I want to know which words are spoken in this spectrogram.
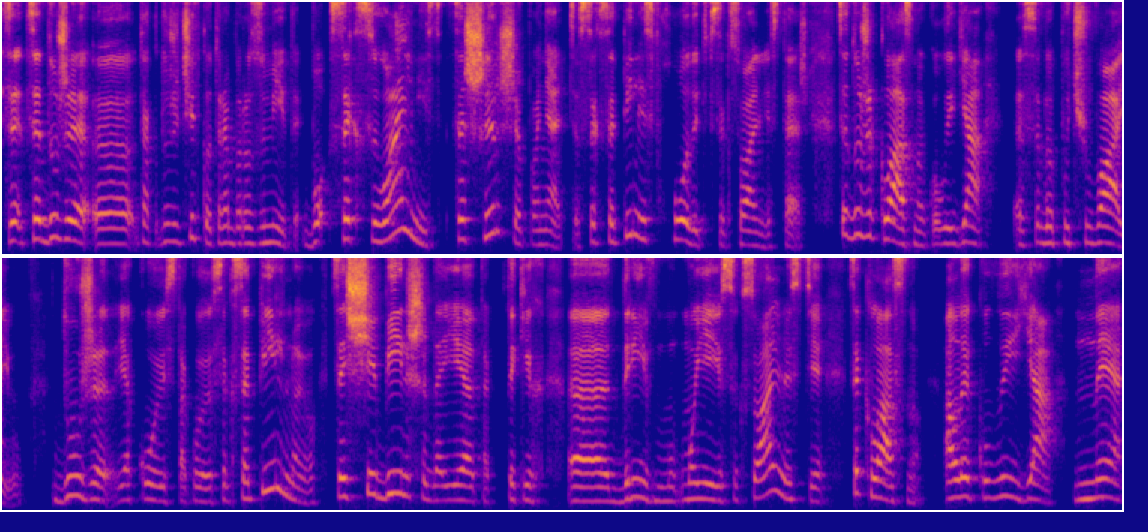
Це, це дуже е, так дуже чітко треба розуміти, бо сексуальність це ширше поняття. Сексапільність входить в сексуальність теж. Це дуже класно, коли я е, себе почуваю дуже якоюсь такою сексапільною. Це ще більше дає так, таких е, дрів моєї сексуальності. Це класно. Але коли я не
